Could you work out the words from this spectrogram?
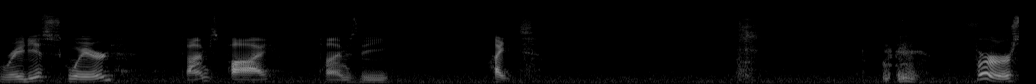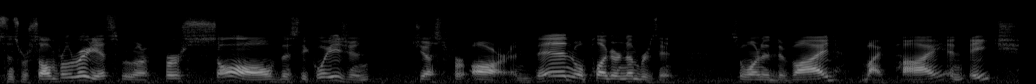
radius squared times pi times the height. First, since we're solving for the radius, we want to first solve this equation just for r, and then we'll plug our numbers in. So we want to divide by pi and h,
